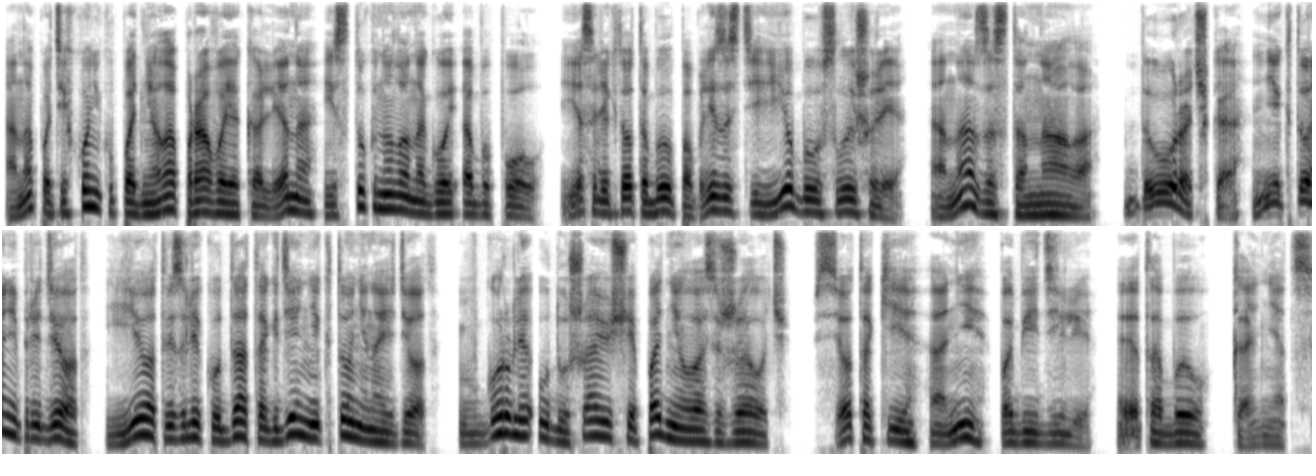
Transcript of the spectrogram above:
Она потихоньку подняла правое колено и стукнула ногой об пол. Если кто-то был поблизости, ее бы услышали. Она застонала. Дурочка, никто не придет. Ее отвезли куда-то, где никто не найдет. В горле удушающе поднялась желчь. все таки они победили. Это был конец.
